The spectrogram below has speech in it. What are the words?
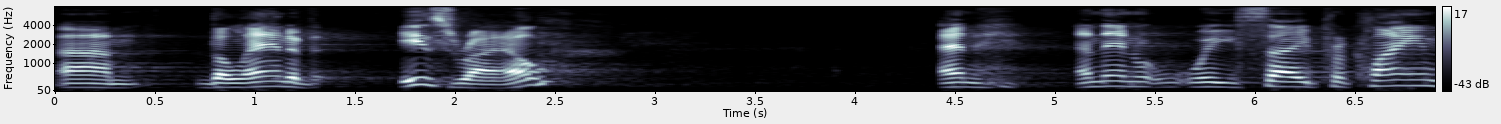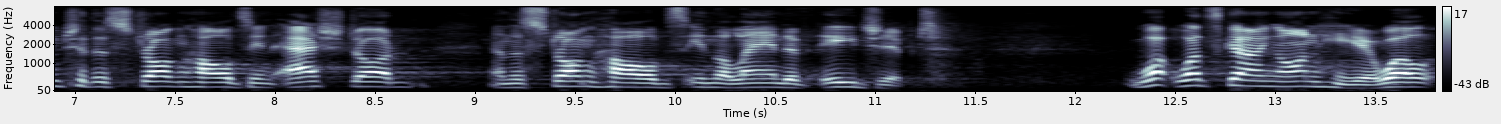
um, the land of Israel. And and then we say, proclaim to the strongholds in Ashdod and the strongholds in the land of Egypt. What, what's going on here? Well,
